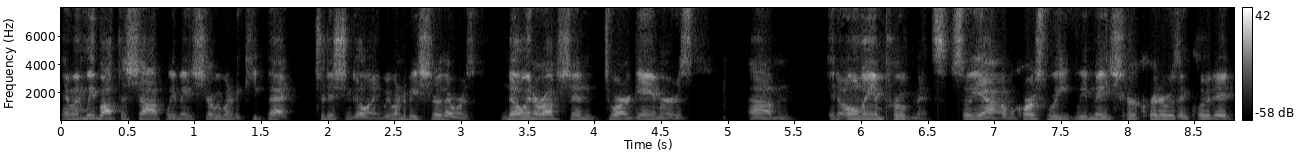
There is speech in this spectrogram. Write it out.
And when we bought the shop, we made sure we wanted to keep that tradition going. We wanted to be sure there was no interruption to our gamers um, and only improvements. So yeah, of course, we we made sure Critter was included.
